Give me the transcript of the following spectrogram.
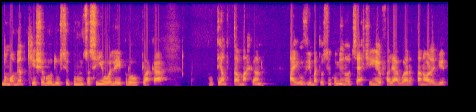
no momento que chegou dos cinco minutos assim, eu olhei para o placar, o tempo que estava marcando, aí eu vi, bateu cinco minutos certinho. Aí eu falei, agora está na hora de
